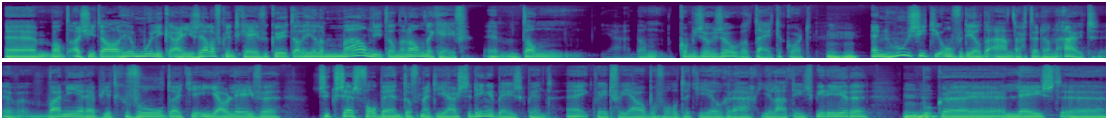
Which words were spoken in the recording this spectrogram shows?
Ehm, want als je het al heel moeilijk aan jezelf kunt geven, kun je het al helemaal niet aan een ander geven. Want dan, ja, dan kom je sowieso wel tijd tekort. Mhm. En hoe ziet die onverdeelde aandacht er dan uit? Eh, Wanneer heb je het gevoel dat je in jouw leven succesvol bent of met de juiste dingen bezig bent? Ik weet van jou bijvoorbeeld dat je heel graag je laat inspireren, Mhm. boeken eh, leest, eh,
